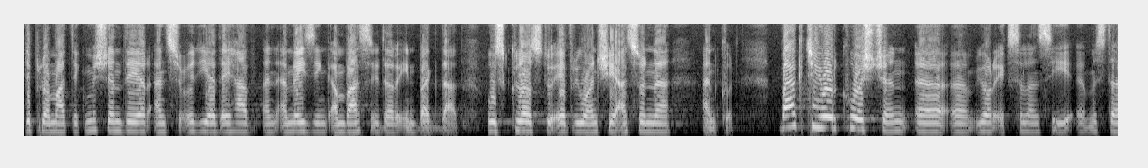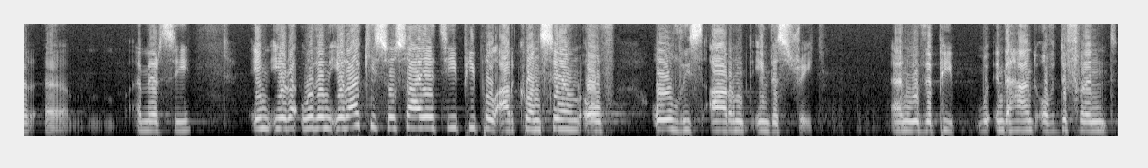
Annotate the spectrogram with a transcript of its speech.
diplomatic mission there, and Saudi, they have an amazing ambassador in Baghdad who's close to everyone, Shia, Sunnah, and Kurd. Back to your question, uh, uh, Your Excellency, uh, Mr. Amersi in Ira within Iraqi society, people are concerned of all this armed in the street and with the in the hand of different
